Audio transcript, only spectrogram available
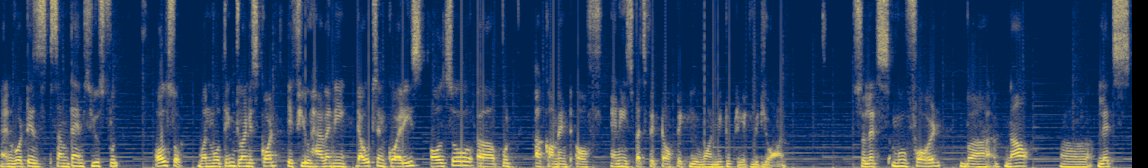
and what is sometimes useful. Also one more thing join discord. If you have any doubts and queries also uh, put a comment of any specific topic you want me to create video on so let's move forward. But now uh, let's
